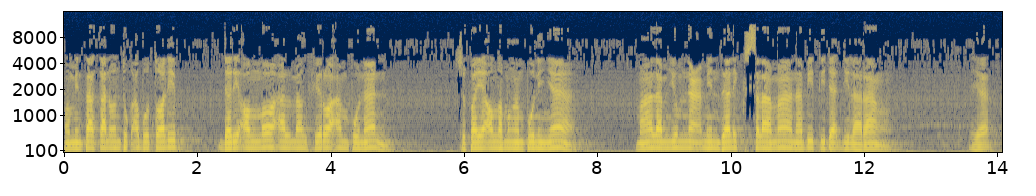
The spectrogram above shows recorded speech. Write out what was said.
memintakan untuk Abu Talib dari Allah al-maghfirah ampunan supaya Allah mengampuninya. Malam yumna min dalik selama Nabi tidak dilarang. Ya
